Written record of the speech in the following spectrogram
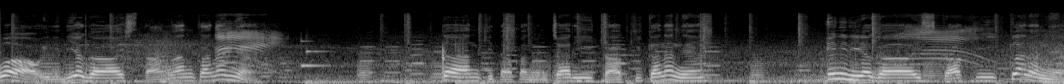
Wow, ini dia guys, tangan kanannya. Dan kita akan mencari kaki kanannya. Ini dia guys, kaki kanannya.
